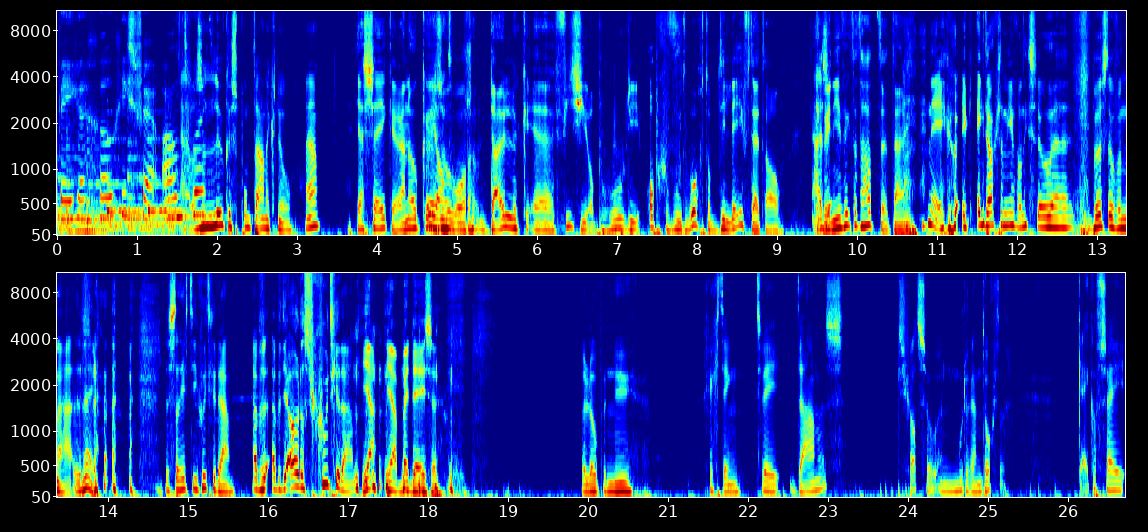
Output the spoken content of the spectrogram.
Pedagogisch Ja, dat was Verantwoord. een leuke spontane knul. Hè? Jazeker. En ook eh, zo- zo'n duidelijke eh, visie op hoe die opgevoed wordt op die leeftijd al. Ja, ik weet niet of ik dat had, eh, Tuin. Nee, ik, ik, ik dacht er in ieder geval niet zo eh, bewust over na. Dus, Nee. dus dat heeft hij goed gedaan. Hebben, hebben die ouders goed gedaan? Ja, ja, bij deze. We lopen nu richting twee dames. Ik schat zo een moeder en dochter. Kijken of zij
